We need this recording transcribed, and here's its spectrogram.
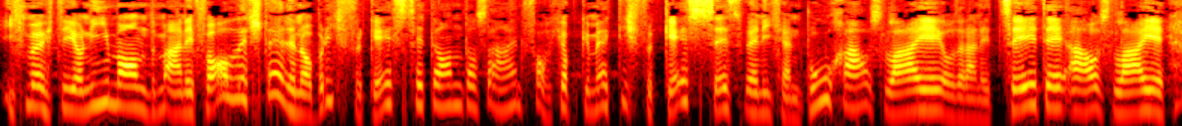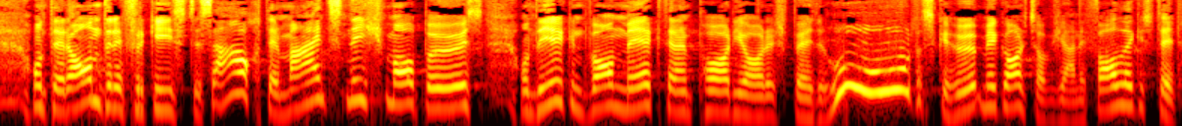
ich möchte ja niemandem eine Falle stellen, aber ich vergesse dann das einfach. Ich habe gemerkt, ich vergesse es, wenn ich ein Buch ausleihe oder eine CD ausleihe und der andere vergisst es auch, der meint's nicht mal bös und irgendwann merkt er ein paar Jahre später, uh, das gehört mir gar nicht, habe ich eine Falle gestellt.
